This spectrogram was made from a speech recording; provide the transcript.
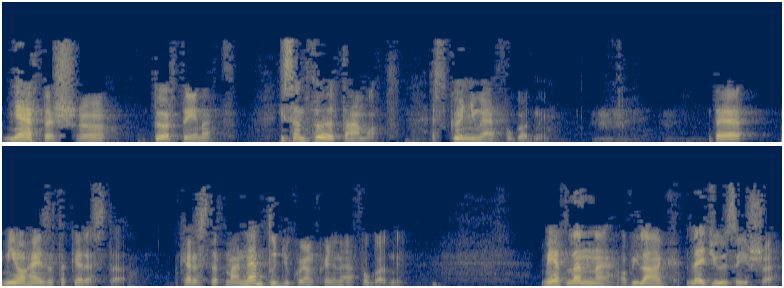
nyertes történet, hiszen föltámadt. Ezt könnyű elfogadni. De mi a helyzet a keresztel? A keresztet már nem tudjuk olyan könnyen elfogadni. Miért lenne a világ legyőzése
